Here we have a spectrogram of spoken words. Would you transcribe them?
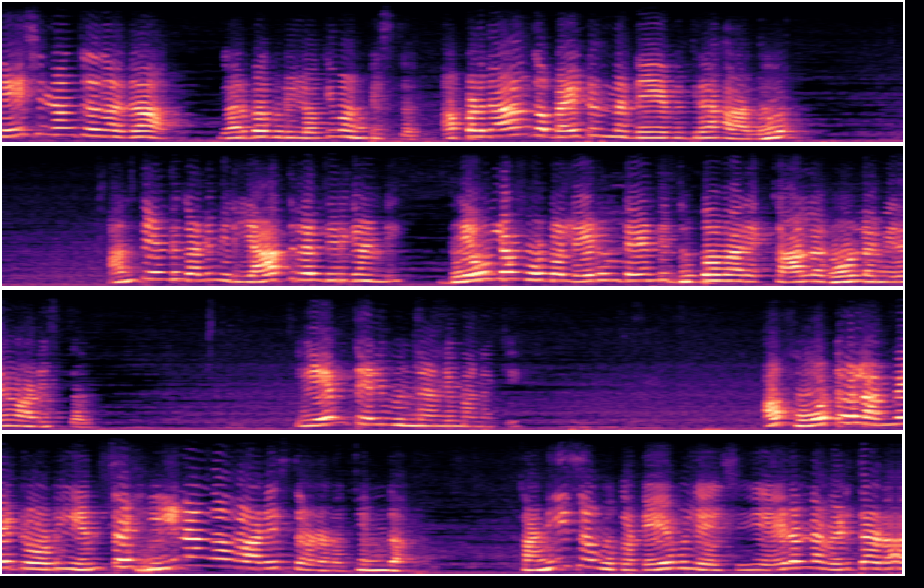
చేసినాక కదా గర్భగుడిలోకి పంపిస్తారు. అప్పటిదాకా బయట ఉన్న దే విగ్రహాలు అంతేందుకంటే మీరు యాత్రలు తిరగండి. దేవుళ్ళ ఫోటోలు ఏడుంటాయండి దుబ్బవారి కాళ్ళ రోడ్ల మీద వాడిస్తారు. ఏం తెలివి ఉందండి మనకి? ఆ ఫోటోలు అమ్మేటోడు ఎంత హీనంగా వాడేస్తాడు కింద. కనీసం ఒక టేబుల్ వేసి ఏడన్నా పెడతాడా?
